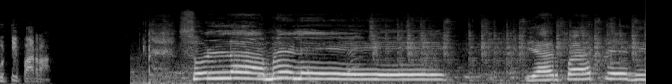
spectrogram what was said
குட்டி பாடுறான். சொல்லாமலே யார் பார்த்தது?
